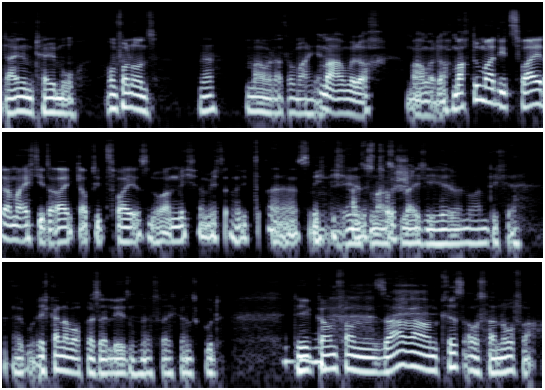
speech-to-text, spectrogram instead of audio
deinem Telmo. Und von uns. Ne? Machen wir das doch mal hier. Machen wir doch. Machen wir doch. Mach du mal die zwei, dann mach ich die drei. Ich glaube, die zwei ist nur an mich, wenn mich das nicht, äh, das mich nicht alles Jedes Mal das täuscht. gleiche hier, nur an dich. Ja. ja gut, ich kann aber auch besser lesen, das ist vielleicht ganz gut. Die kommen von Sarah und Chris aus Hannover.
